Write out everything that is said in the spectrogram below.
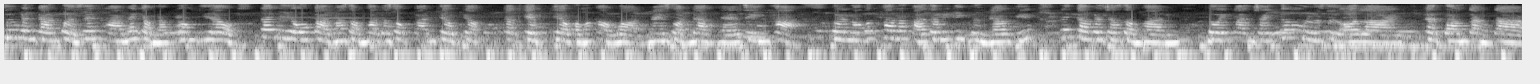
ซึ่งเป็นการเปิดเส้นทางให้กับนักท่องเที่ยว ได้มีโอกาสมาสัมผัสประสบการณ์เกี่ยวกับกับเก็บเกี่ยวกับมะขามหวานในสวนอย่างแท้จริงค่ะโดยน้องต้นข้าวนะคะจะมีอีกหนึ่งแนวคิดในการประชาสัมพันธ์ โดยการใช้เครื่องมือสื่อออนไลน์แพลตฟอร์มต่าง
